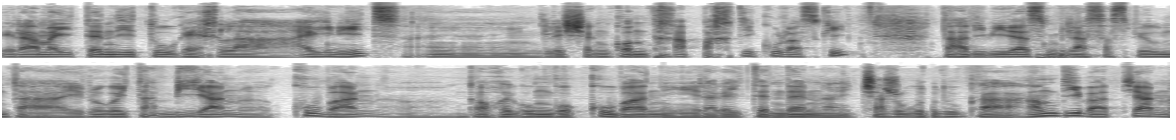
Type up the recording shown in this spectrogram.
eramaiten ditu gerla hainitz, eh, inglesen kontra partikulazki. Eta adibidez, mila zazpiunta irugoita bian, Kuban, gaur egungo Kuban iragaiten den itxasgutuka handi batean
